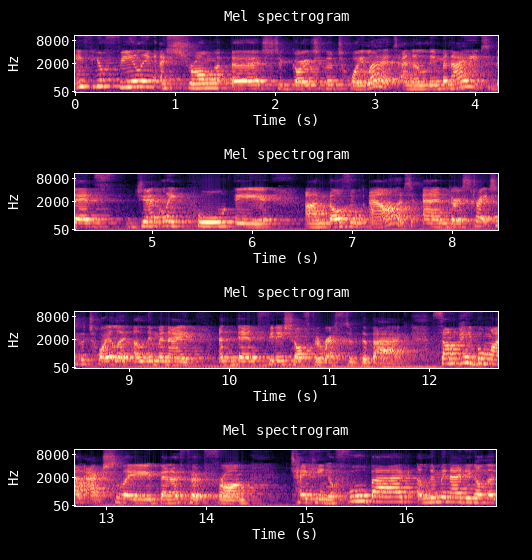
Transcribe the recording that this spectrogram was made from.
if you're feeling a strong urge to go to the toilet and eliminate, then gently pull the uh, nozzle out and go straight to the toilet, eliminate, and then finish off the rest of the bag. Some people might actually benefit from taking a full bag, eliminating on the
